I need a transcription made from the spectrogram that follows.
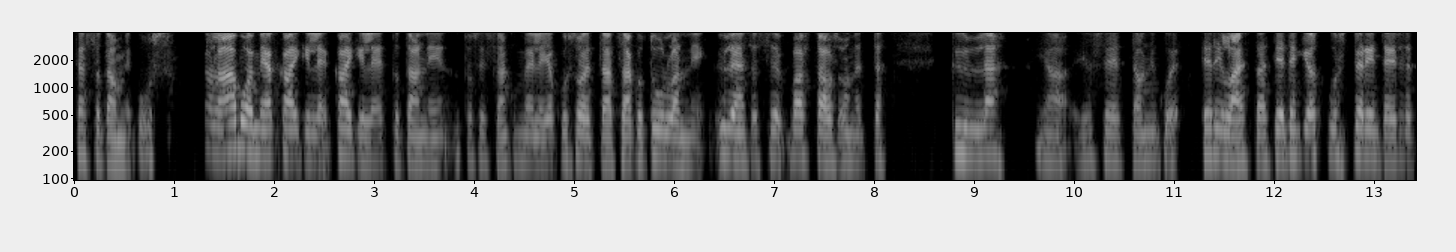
tässä tammikuussa. Me ollaan avoimia kaikille, kaikille että tota, niin, tosissaan kun meille joku soittaa, että saako tulla, niin yleensä se vastaus on, että kyllä. Ja, ja se, että on niin kuin erilaista. Et tietenkin jotkut perinteiset,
